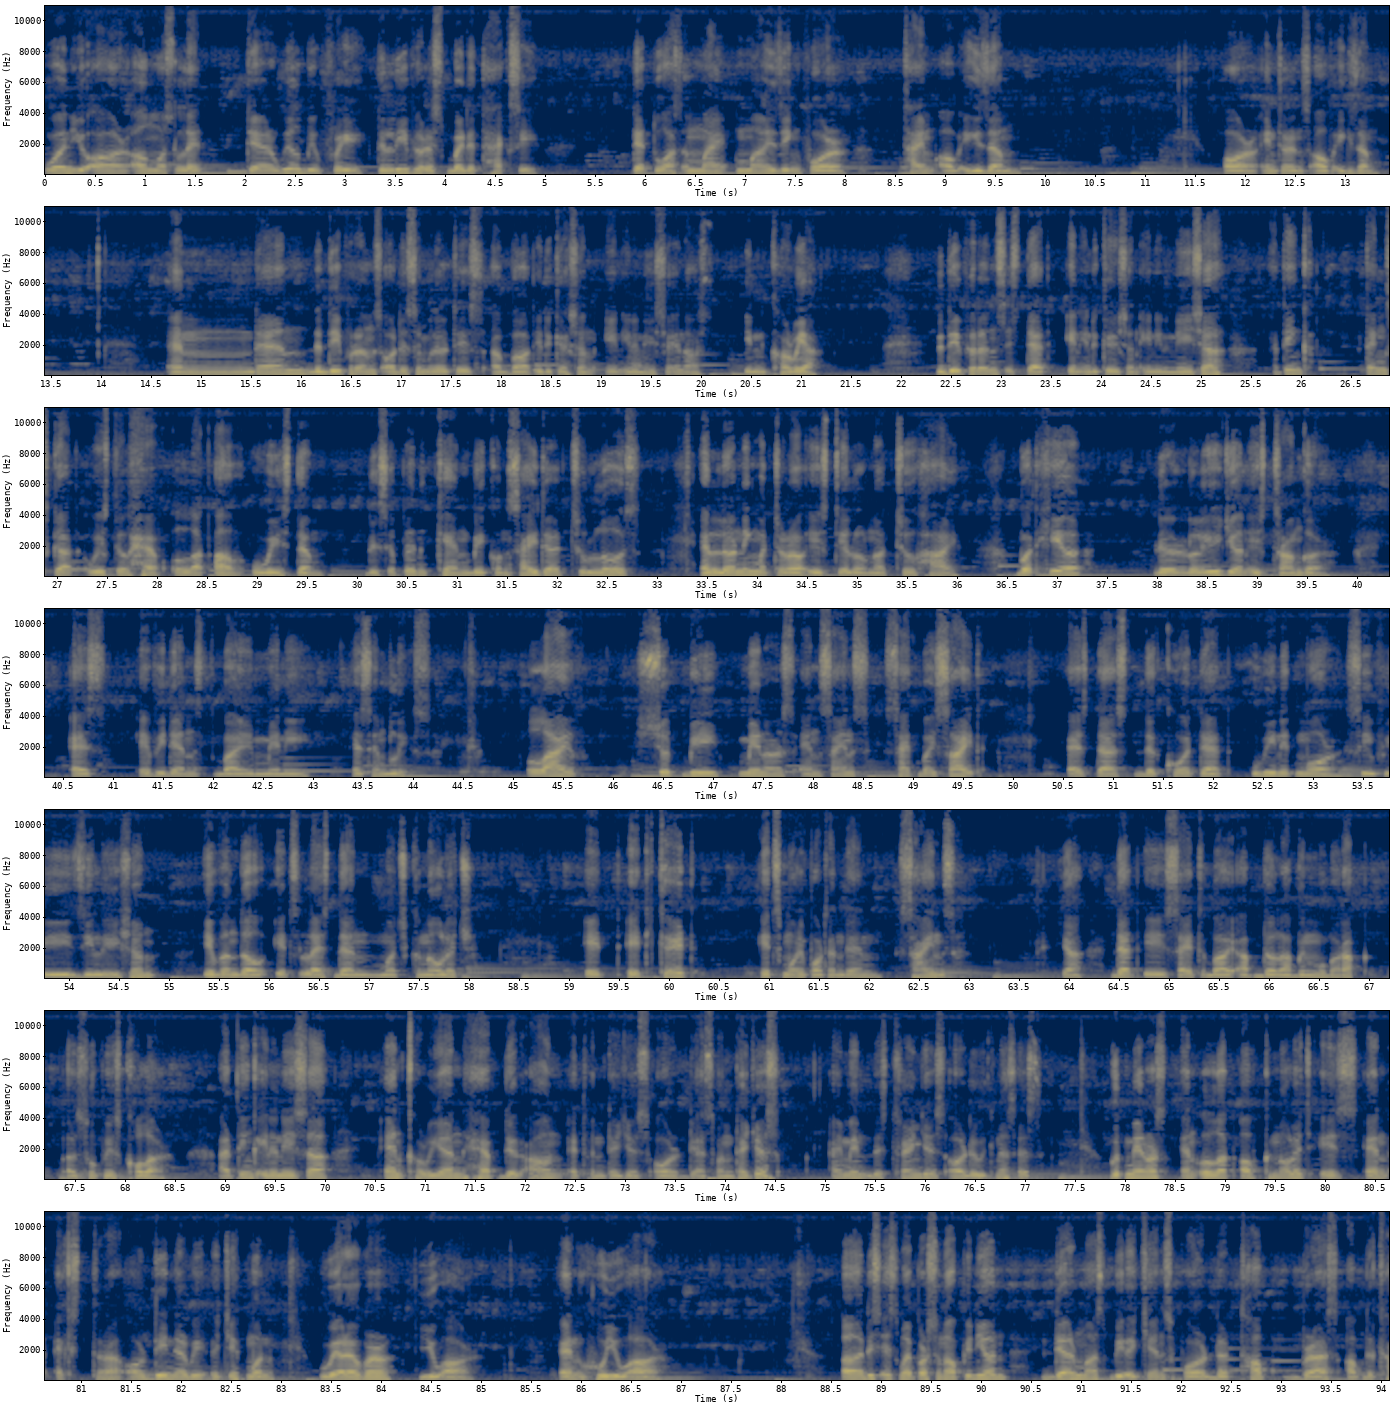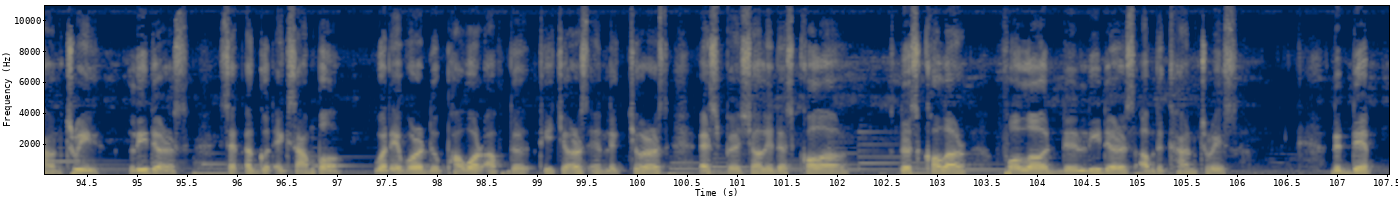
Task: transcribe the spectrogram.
when you are almost late, there will be free deliveries by the taxi. That was amazing for time of exam or entrance of exam. And then the difference or the similarities about education in Indonesia and us in Korea. The difference is that in education in Indonesia, I think thanks God we still have a lot of wisdom discipline can be considered too loose, and learning material is still not too high. But here, the religion is stronger, as evidenced by many assemblies. Life should be manners and science side by side, as does the quote that we need more civilization, even though it's less than much knowledge it, etiquette it's more important than science. Yeah that is said by abdullah bin mubarak a sufi scholar. I think indonesia and korean have their own advantages or disadvantages. I mean the strengths or the weaknesses. Good manners and a lot of knowledge is an extraordinary achievement wherever you are and who you are uh, this is my personal opinion. There must be a chance for the top brass of the country. Leaders set a good example. Whatever the power of the teachers and lecturers, especially the scholar, the scholar follow the leaders of the countries. The depth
